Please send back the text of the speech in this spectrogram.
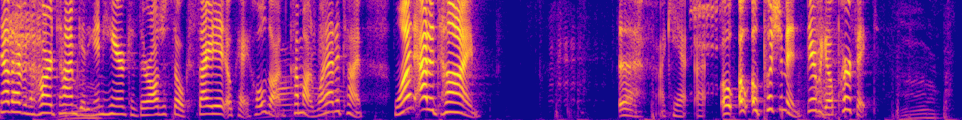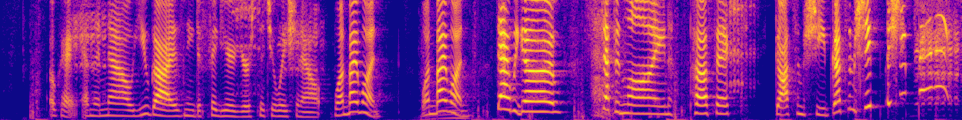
now they're having a hard time getting in here because they're all just so excited. Okay, hold on. Come on, one at a time. One at a time. Ugh, I can't. I, oh, oh, oh, push them in. There we go. Perfect. Okay, and then now you guys need to figure your situation out one by one. One by one. There we go. Step in line. Perfect. Got some sheep. Got some sheep. A sheep. baby.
